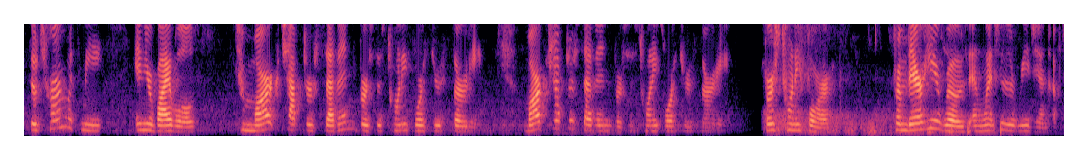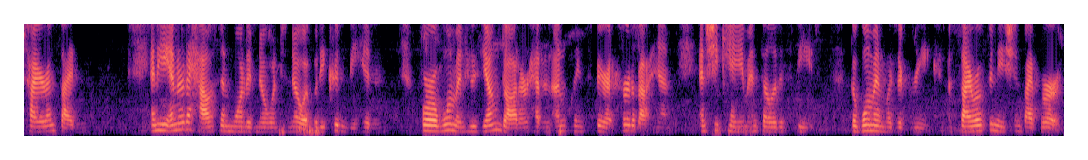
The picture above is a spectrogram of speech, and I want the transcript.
So turn with me in your Bibles to Mark chapter 7, verses 24 through 30. Mark chapter 7, verses 24 through 30. Verse 24 From there he arose and went to the region of Tyre and Sidon. And he entered a house and wanted no one to know it, but he couldn't be hidden. For a woman whose young daughter had an unclean spirit heard about him, and she came and fell at his feet. The woman was a Greek, a Syrophoenician by birth,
